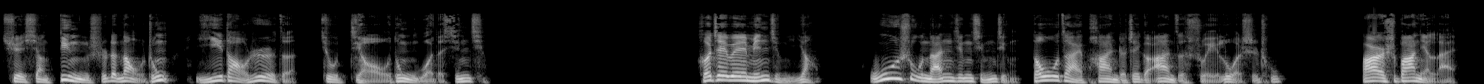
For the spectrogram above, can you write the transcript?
却像定时的闹钟，一到日子就搅动我的心情。和这位民警一样，无数南京刑警都在盼着这个案子水落石出。二十八年来，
